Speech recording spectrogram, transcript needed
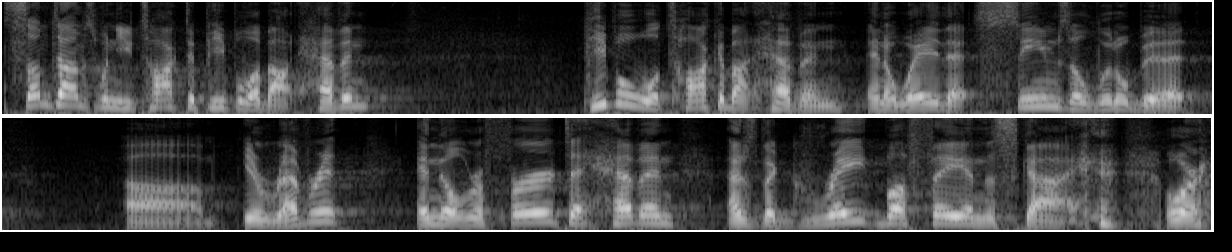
Sometimes when you talk to people about heaven, people will talk about heaven in a way that seems a little bit um, irreverent, and they'll refer to heaven as the great buffet in the sky. or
